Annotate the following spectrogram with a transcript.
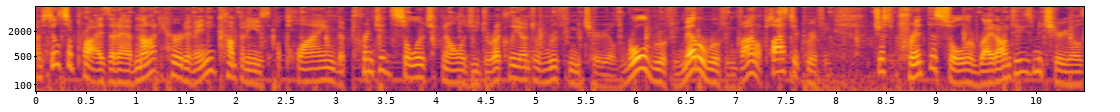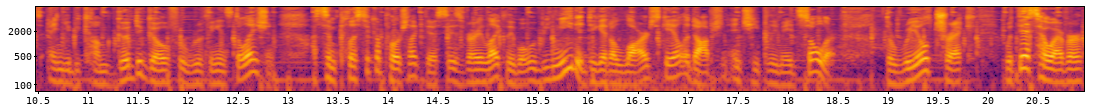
I'm still surprised that I have not heard of any companies applying the printed solar technology directly onto roofing materials, rolled roofing, metal roofing, vinyl, plastic roofing. Just print the solar right onto these materials and you become good to go for roofing installation. A simplistic approach like this is very likely what would be needed to get a large scale adoption and cheaply made solar. The real trick with this, however,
